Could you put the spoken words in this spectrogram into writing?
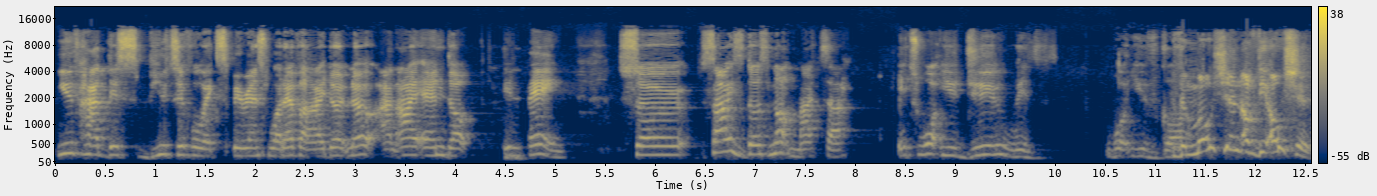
you've had this beautiful experience, whatever I don't know, and I end up in pain. So size does not matter it's what you do with what you've got. The motion of the ocean.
